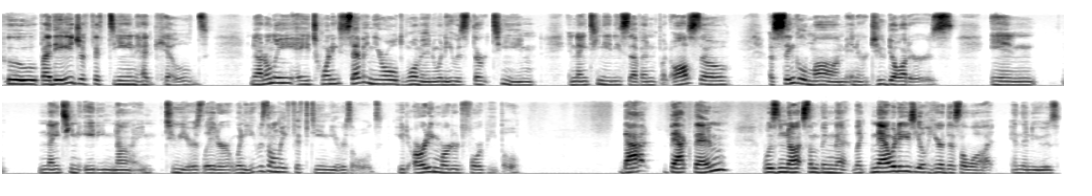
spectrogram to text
who by the age of 15 had killed not only a 27 year old woman when he was 13 in 1987, but also a single mom and her two daughters in 1989, two years later, when he was only 15 years old. He'd already murdered four people. That back then was not something that, like, nowadays you'll hear this a lot in the news,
